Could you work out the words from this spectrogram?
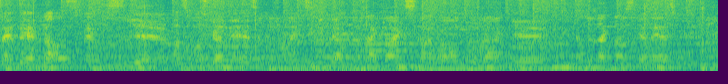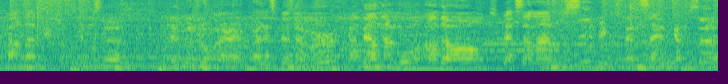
ça a été intense, mais aussi euh, parce qu'on se connaît, c'est toujours l'intimité entre deux acteurs qui se rencontrent autant que quand deux acteurs se connaissent et qui partagent en amour en dehors du personnage aussi, puis que tu fais une scène comme ça,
